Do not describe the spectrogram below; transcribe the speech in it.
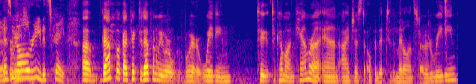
as we all read. It's great. Um, that book, I picked it up when we were, were waiting to, to come on camera, and I just opened it to the middle and started reading.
